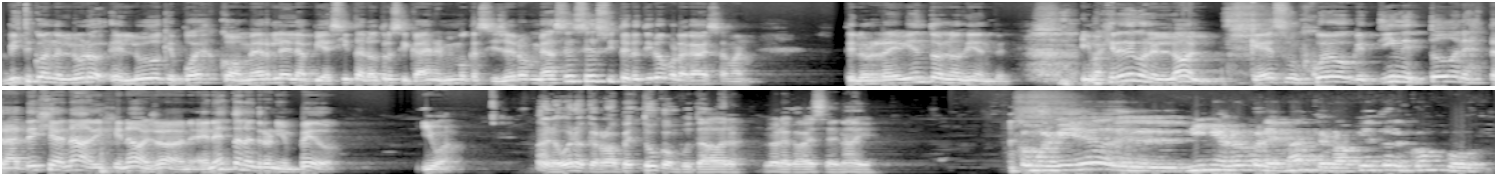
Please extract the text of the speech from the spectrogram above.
¿viste cuando el ludo, el ludo que puedes comerle la piecita al otro si caes en el mismo casillero? Me haces eso y te lo tiro por la cabeza, man. Te lo reviento en los dientes. Imagínate con el LOL, que es un juego que tiene toda una estrategia. Nada, dije, no, yo en esta no entro ni en pedo. Y bueno, Bueno, lo bueno es que rompes tu computadora, no la cabeza de nadie. Como el video del niño loco alemán que rompía todo el compu.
